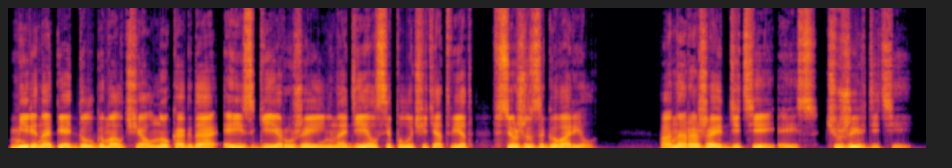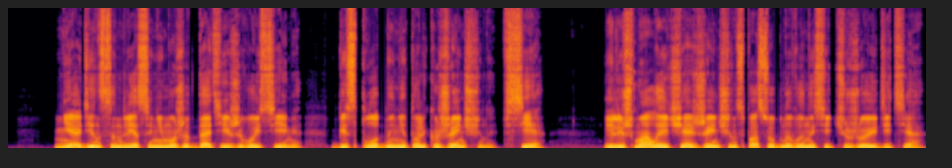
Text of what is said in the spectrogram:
Мирин опять долго молчал, но когда Эйс Гейр уже и не надеялся получить ответ, все же заговорил. «Она рожает детей, Эйс, чужих детей. Ни один сын леса не может дать ей живое семя. Бесплодны не только женщины, все. И лишь малая часть женщин способна выносить чужое дитя.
